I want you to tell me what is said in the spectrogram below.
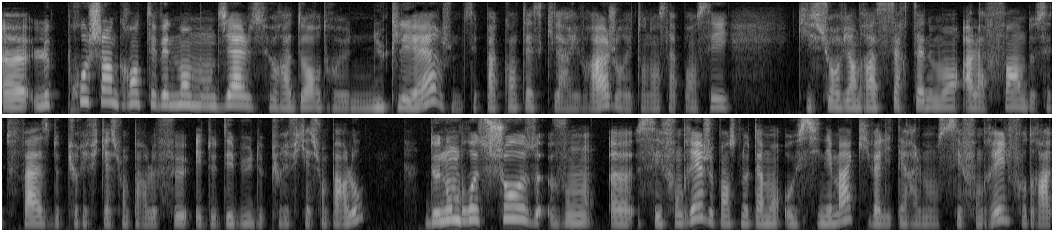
Euh, le prochain grand événement mondial sera d'ordre nucléaire. Je ne sais pas quand est-ce qu'il arrivera. J'aurais tendance à penser qui surviendra certainement à la fin de cette phase de purification par le feu et de début de purification par l'eau. De nombreuses choses vont euh, s'effondrer, je pense notamment au cinéma qui va littéralement s'effondrer. Il faudra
